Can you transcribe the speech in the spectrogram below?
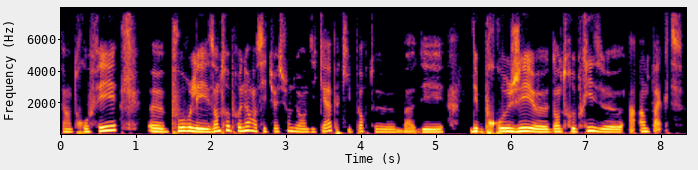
un trophée euh, pour les entrepreneurs en situation de handicap qui portent bah, des, des projets d'entreprise à impact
